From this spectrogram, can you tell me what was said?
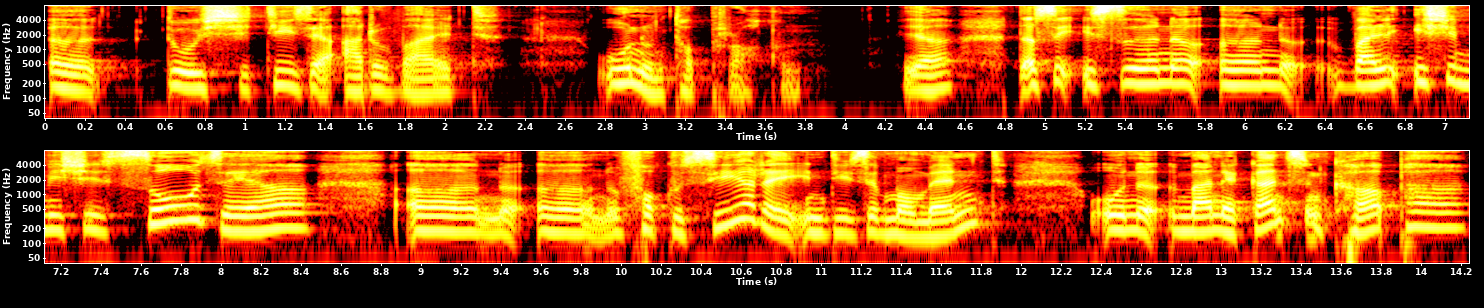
äh, durch diese Arbeit ununterbrochen. Ja, das ist, äh, weil ich mich so sehr äh, fokussiere in diesem Moment und meine ganzen Körper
